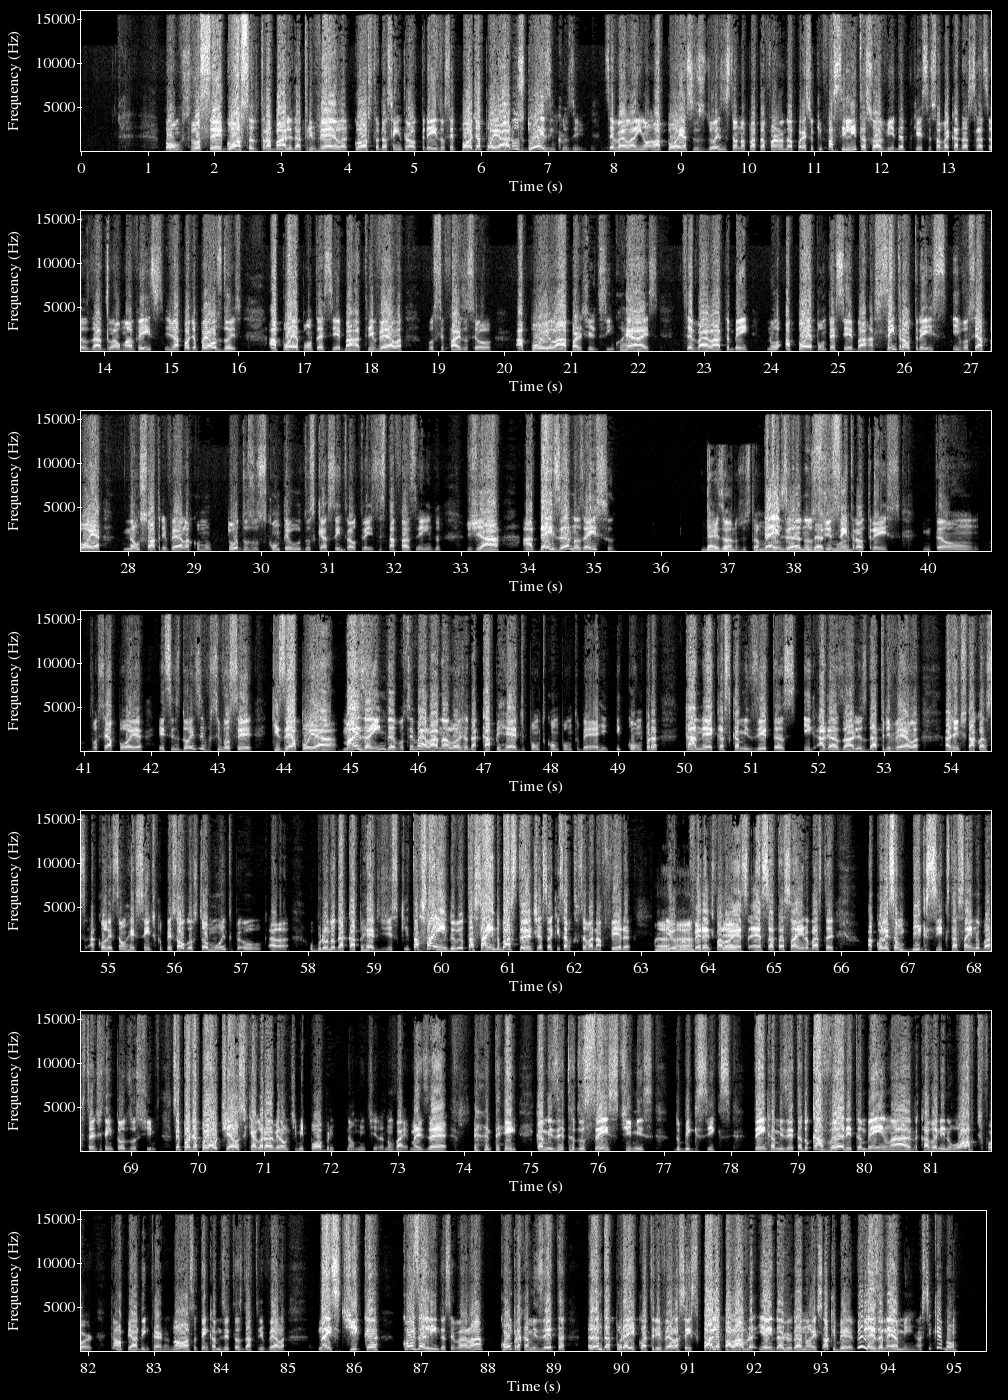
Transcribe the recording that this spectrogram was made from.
Bom, se você gosta do trabalho da Trivela, gosta da Central 3, você pode apoiar os dois, inclusive. Você vai lá em Apoia-se, os dois estão na plataforma do Apoia-se, o que facilita a sua vida, porque você só vai cadastrar seus dados lá uma vez e já pode apoiar os dois. apoia.se barra Trivela, você faz o seu apoio lá a partir de cinco reais. Você vai lá também no apoia.se barra Central 3 e você apoia não só a Trivela, como todos os conteúdos que a Central 3 está fazendo já há 10 anos, é isso? 10 anos, estamos 10 no, anos no de Central ano. 3. Então, você apoia esses dois. E se você quiser apoiar mais ainda, você vai lá na loja da caphead.com.br e compra canecas, camisetas e agasalhos da Trivela. A gente está com a, a, coleção recente que o pessoal gostou muito. O, a, o Bruno da Caphead disse que tá saindo, viu? Tá saindo bastante essa aqui. Sabe que você vai na feira uhum. e o Ferrante falou: essa, essa tá saindo bastante. A coleção Big Six tá saindo bastante, tem todos os times. Você pode apoiar o Chelsea, que agora vai virar um time pobre. Não, mentira, não vai. Mas é. tem camiseta dos seis times do Big Six Tem camiseta do Cavani também, lá, Cavani no Watford, que é uma piada interna nossa. Tem camisetas da Trivela na Estica, coisa linda. Você vai lá, compra a camiseta, anda por aí com a Trivela, você espalha a palavra e ainda ajuda nós. Ó que beleza, né, Amin? Assim que é bom.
